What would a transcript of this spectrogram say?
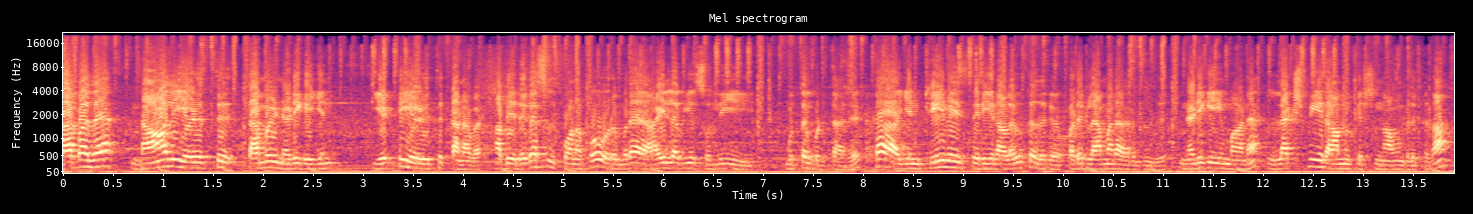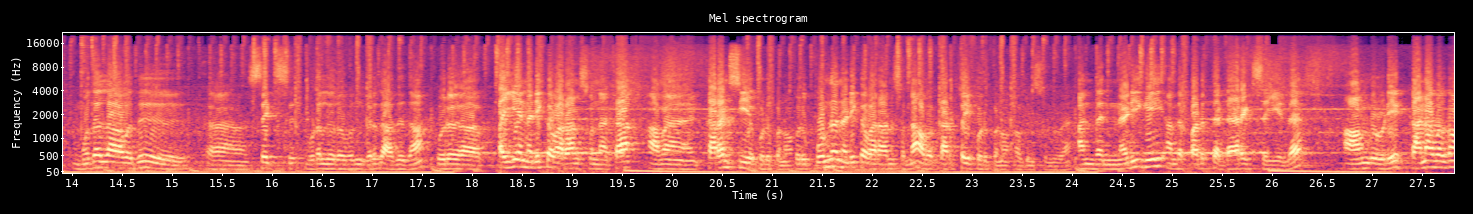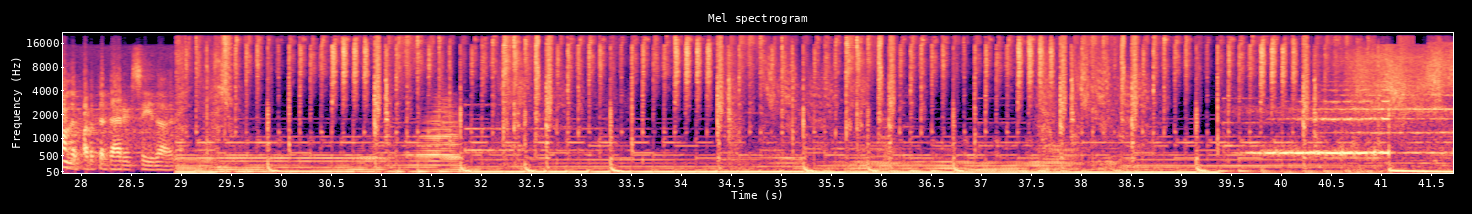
பிரபல நாலு எழுத்து தமிழ் நடிகையின் எட்டு எழுத்து கணவர். அப்படி ரிஹர்சல் போனப்போ ஒரு முறை ஐ லவ் யூ சொல்லி முத்தம் கொடுத்தாரு. என் கிளீவேஜ் தெரிகிற அளவுக்கு அதுக்கு படு கிளாமராக இருந்தது. நடிகையுமான லக்ஷ்மி ராமகிருஷ்ணன் அவங்களுக்கு தான் முதலாவது செக்ஸ் உடலுறவுங்கிறது அதுதான். ஒரு பையன் நடிக்க வரான்னு சொன்னாக்கா அவன் கரன்சியை கொடுக்கணும். ஒரு பொண்ணு நடிக்க வரான்னு சொன்னால் அவன் கற்பை கொடுக்கணும் அப்படின்னு சொல்லுவேன். அந்த நடிகை அந்த படத்தை டைரக்ட் செய்யலை. அவங்களுடைய கணவர் தான் அந்த படத்தை டைரக்ட் செய்தார்.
